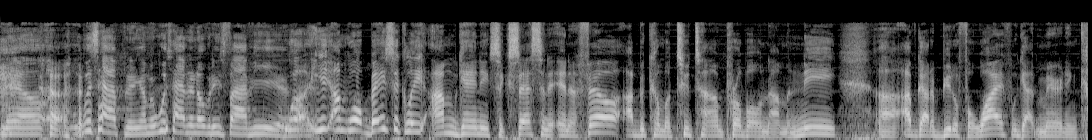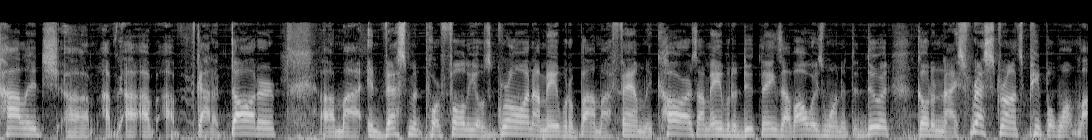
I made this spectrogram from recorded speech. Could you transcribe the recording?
Now, uh, what's happening? I mean, what's happening over these five years? Well, yeah, I'm, well, basically, I'm gaining success in the NFL. I've become a two-time Pro Bowl nominee. Uh, I've got a beautiful wife. We got married in college. Um, I've, I've, I've got a daughter. Uh, my investment portfolio is growing. I'm able to buy my family cars. I'm able to do things I've always wanted to do it. Go to nice restaurants. People want my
